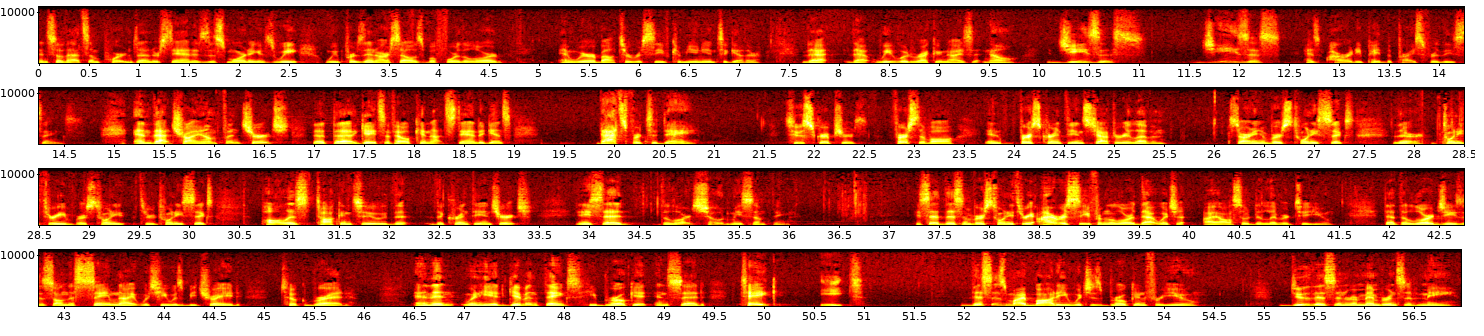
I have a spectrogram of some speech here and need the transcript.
And so that's important to understand as this morning, as we, we present ourselves before the Lord and we're about to receive communion together, that, that we would recognize that no, Jesus, Jesus has already paid the price for these things. And that triumphant church that the gates of hell cannot stand against, that's for today. Two scriptures. First of all, in 1 Corinthians chapter 11, starting in verse 26, there, 23, verse 20 through 26, Paul is talking to the, the Corinthian church. And he said, The Lord showed me something. He said this in verse 23 I received from the Lord that which I also delivered to you, that the Lord Jesus, on the same night which he was betrayed, took bread. And then when he had given thanks, he broke it and said, Take, eat. This is my body, which is broken for you. Do this in remembrance of me.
